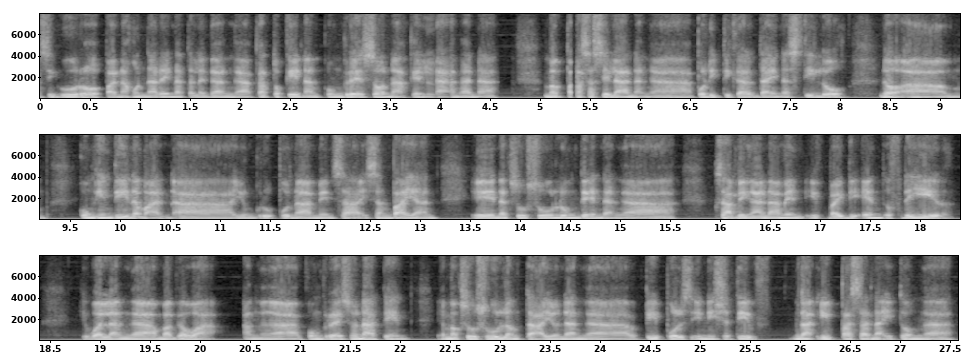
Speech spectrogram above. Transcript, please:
siguro panahon na rin na talagang ah, katukin ang Kongreso na kailangan na magpasa sila ng ah, political dynasty law no um kung hindi naman ah, yung grupo namin sa isang bayan eh nagsusulong din ng ah, sabi nga namin if by the end of the year walang ah, magawa ang ah, kongreso natin eh magsusulang tayo ng ah, People's Initiative na ipasa na itong ah,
